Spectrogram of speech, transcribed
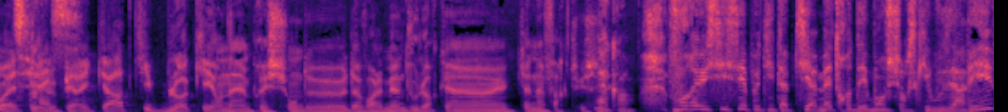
ouais, c'est Stress. le péricarde qui bloque et on a l'impression de- d'avoir la même douleur qu'un qu'un infarctus. D'accord. Vous réussissez petit à petit à mettre des mots sur ce qui vous arrive,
